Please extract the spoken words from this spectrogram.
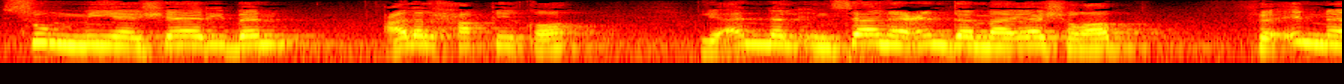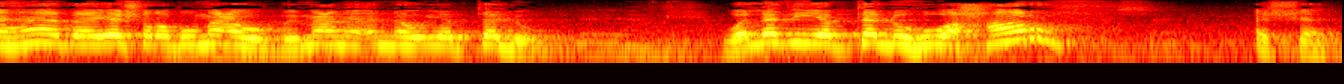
سمي شاربا على الحقيقة لأن الإنسان عندما يشرب فإن هذا يشرب معه بمعنى أنه يبتل. والذي يبتل هو حرف الشارب.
